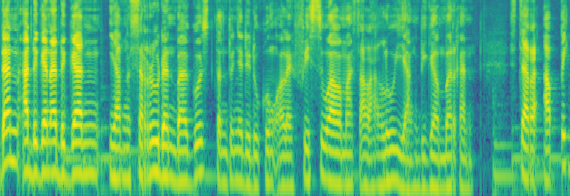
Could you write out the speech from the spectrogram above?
dan adegan-adegan yang seru dan bagus tentunya didukung oleh visual masa lalu yang digambarkan secara apik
